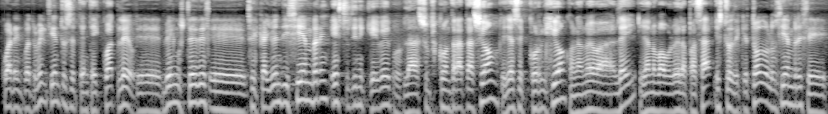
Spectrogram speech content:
44 mil 174 empleos. Eh, ven ustedes, se cayó en diciembre. Esto tiene que ver con la subcontratación que ya se corrigió con la nueva ley, que ya no va a volver a pasar. Esto de que todos los diciembre se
